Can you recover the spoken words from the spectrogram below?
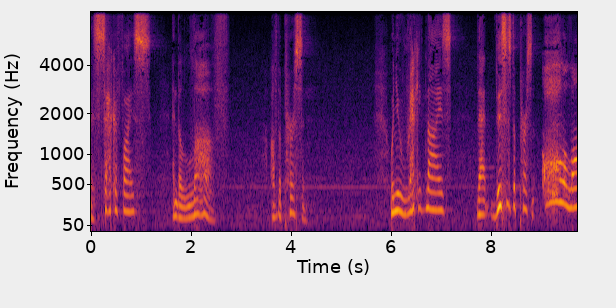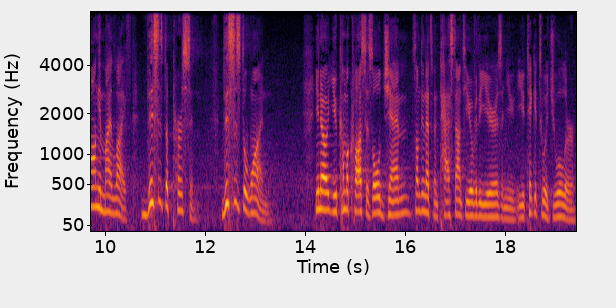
and the sacrifice and the love of the person. When you recognize that this is the person all along in my life, this is the person, this is the one. You know, you come across this old gem, something that's been passed down to you over the years, and you, you take it to a jeweler,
